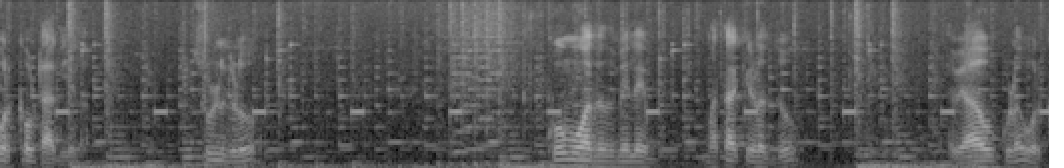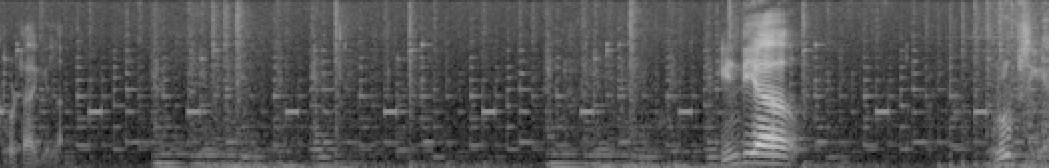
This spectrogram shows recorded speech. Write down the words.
ವರ್ಕೌಟ್ ಆಗಲಿಲ್ಲ. ಸುಳ್ಳುಗಳು, ಕೋಮುವಾದದ ಮೇಲೆ ಮತ ಕೇಳದ್ದು ಅವ್ಯಾವು ಕೂಡ ವರ್ಕೌಟ್ ಆಗಿಲ್ಲ. ಇಂಡಿಯಾ ಗ್ರೂಪ್ಸ್ಗೆ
